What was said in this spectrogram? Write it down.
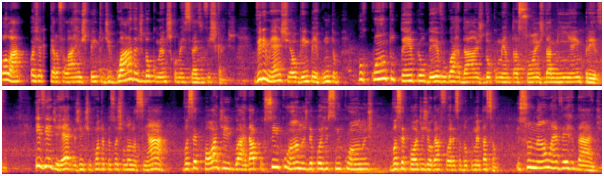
Olá, hoje eu quero falar a respeito de guarda de documentos comerciais e fiscais. Vira e mexe, alguém pergunta por quanto tempo eu devo guardar as documentações da minha empresa. E via de regra, a gente encontra pessoas falando assim: ah, você pode guardar por cinco anos, depois de cinco anos você pode jogar fora essa documentação. Isso não é verdade.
